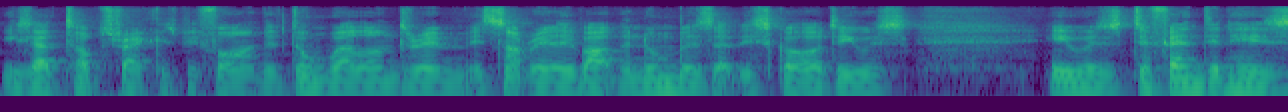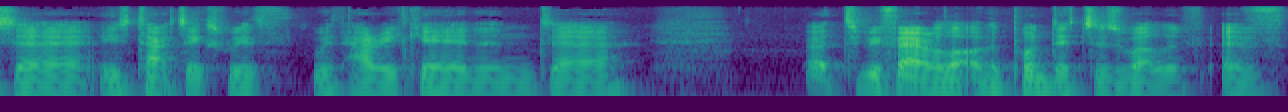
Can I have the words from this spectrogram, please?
he's had top strikers before and they've done well under him. It's not really about the numbers that they scored. He was he was defending his uh, his tactics with with Harry Kane and uh, uh, to be fair, a lot of the pundits as well have, have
